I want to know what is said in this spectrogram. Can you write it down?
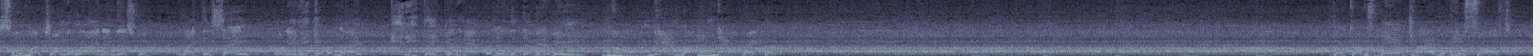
So much on the line in this one. Like they say, on any given night, anything can happen in the WWE. Oh, man, what a neckbreaker. Here comes Mankind with the assault.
